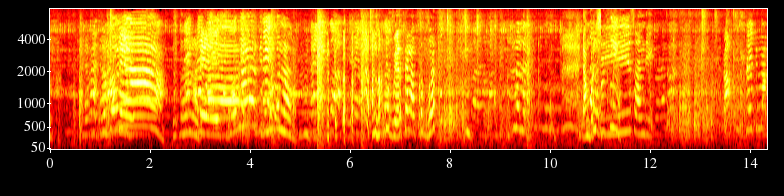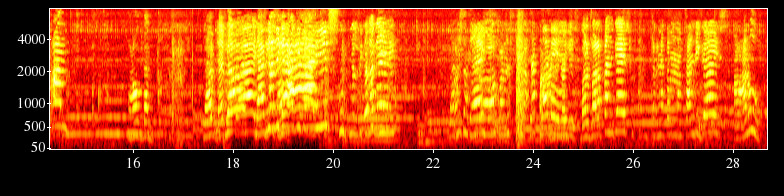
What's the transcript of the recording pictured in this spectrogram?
Anaknya BRT lapar banget. Yang bersih. Sandi. Raksas deh itu makan. Mau dan. Dari guys. Dari guys. Nyeltik lagi. Panas guys. Panas panas lagi. Bal-balapan guys. Ternyata menang Sandi guys. Kalau anu.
